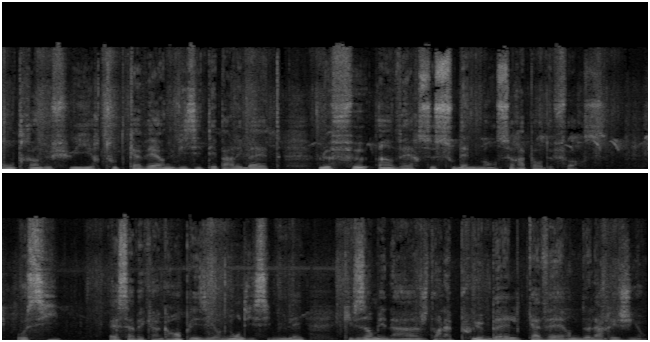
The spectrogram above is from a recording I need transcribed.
contraint de fuir toute caverne visitée par les bêtes, le feu inverse soudainement ce rapport de force. Aussi, est-ce avec un grand plaisir non dissimulé qu'ils emménagent dans la plus belle caverne de la région,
